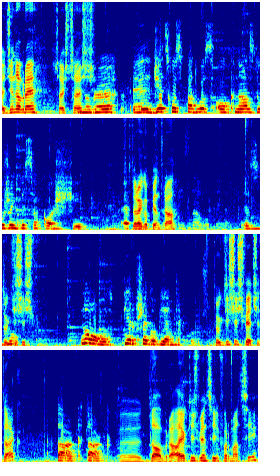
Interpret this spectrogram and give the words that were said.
E, dzień dobry, cześć, cześć. Dzień dobry. Y, Dziecko spadło z okna z dużej wysokości. Którego piętra? Znowu pytam. Y, Z Tu dwu- gdzie się, św- No, z pierwszego piętra. tu gdzie się świeci, tak? Tak, tak. E, dobra, a jakieś więcej informacji?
